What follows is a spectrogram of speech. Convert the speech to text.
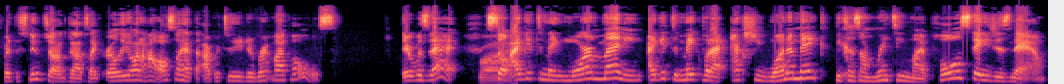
for the Snoop Dogg jobs, like early on, I also had the opportunity to rent my poles. There was that. Right. So I get to make more money. I get to make what I actually want to make because I'm renting my pole stages now.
